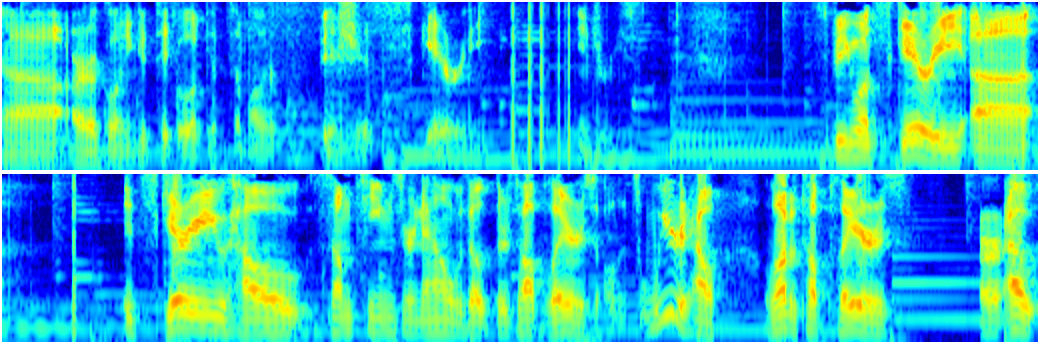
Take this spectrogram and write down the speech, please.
uh, article, and you could take a look at some other vicious, scary injuries. Speaking about scary, uh, it's scary how some teams are now without their top players. Oh, it's weird how a lot of top players are out.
